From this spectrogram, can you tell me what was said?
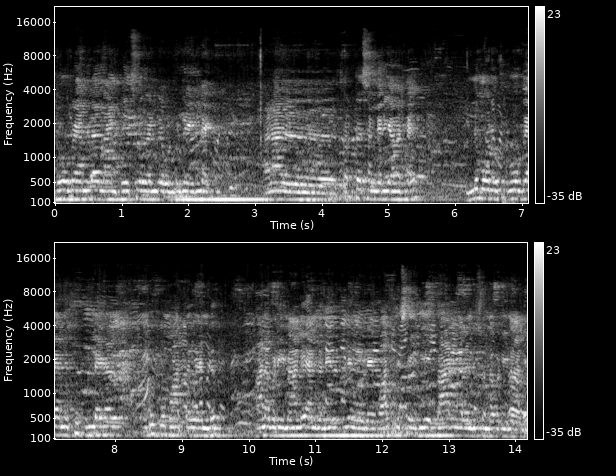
ப்ரோக்ராமில் நான் பேசுவது என்று ஒன்றுமே இல்லை. ஆனால் சப்த சங்கரி அவர்கள் இன்னும் ஒரு ப்ரோக்ராமுக்கு பிள்ளைகள் உடுப்பு மாற்ற வேண்டும் ஆனபடினாலே அந்த நேரத்தில் உங்களுடைய வாழ்த்து செய்தியை தாருங்கள் என்று சொன்னபடினாலே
